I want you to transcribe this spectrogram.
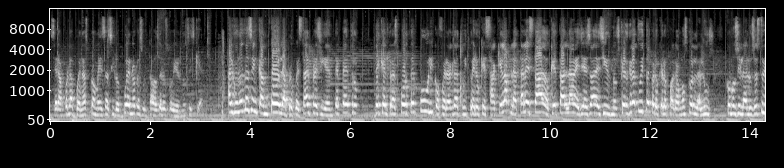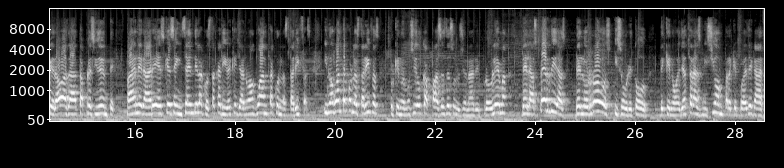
Será por las buenas promesas y los buenos resultados de los gobiernos de izquierda. algunos les encantó la propuesta del presidente Petro de que el transporte público fuera gratuito, pero que saque la plata al Estado. ¿Qué tal la belleza decirnos que es gratuito, pero que lo pagamos con la luz? Como si la luz estuviera barata, presidente. Va a generar es que se incendie la costa caribe que ya no aguanta con las tarifas. Y no aguanta por las tarifas porque no hemos sido capaces de solucionar el problema de las pérdidas, de los robos y sobre todo de que no haya transmisión para que pueda llegar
